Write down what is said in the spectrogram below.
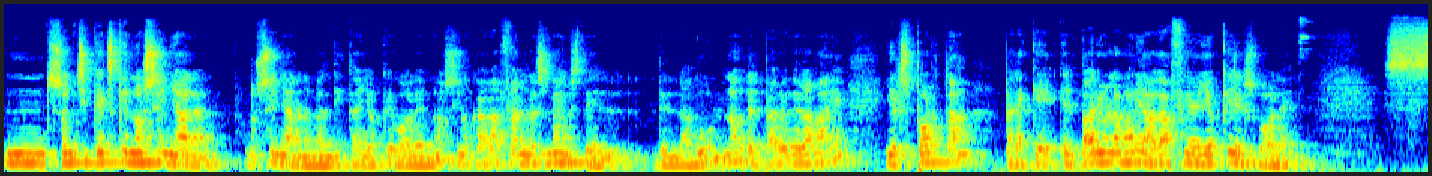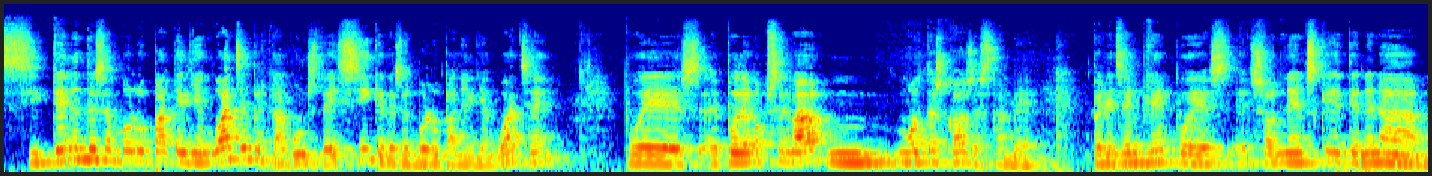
mm, són xiquets que no senyalen, no senyalen amb el dit allò que volen, no? sinó que agafen les mans del, de l'adult, no? del pare o de la mare, i els porta perquè el pare o la mare agafi allò que ells volen. Si tenen desenvolupat el llenguatge, perquè alguns d'ells sí que desenvolupen el llenguatge, pues, eh, podem observar mm, moltes coses també. Per exemple, pues, eh, són nens que tenen um,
